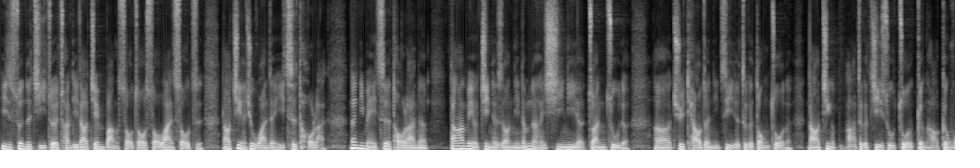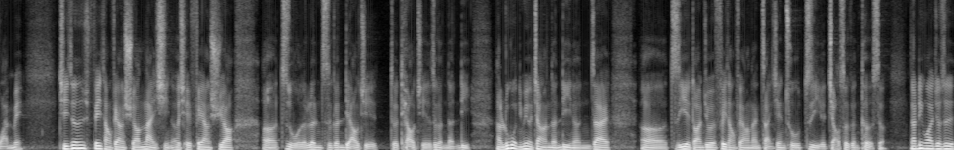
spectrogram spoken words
一直顺着脊椎传递到肩膀、手肘、手腕、手指，然后进而去完成一次投篮？那你每一次的投篮呢？当他没有进的时候，你能不能很细腻的、专注的，呃，去调整你自己的这个动作呢？然后进而把这个技术做得更好、更完美？其实这是非常非常需要耐心，而且非常需要呃自我的认知跟了解的调节的这个能力。那如果你没有这样的能力呢，你在呃职业端就会非常非常难展现出自己的角色跟特色。那另外就是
